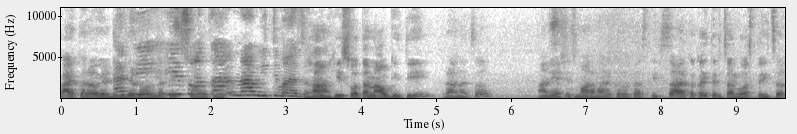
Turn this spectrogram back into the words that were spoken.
काय करावं या डेंजर डॉनला तेच कळत नाही. नाव घेते माझं. हा ही स्वतः नाव घेते रानाचं आणि अशीच मारामाऱ्या करत असते. सारखं काहीतरी चालू असतं हिचं.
